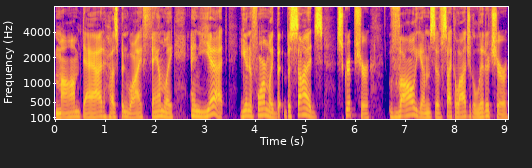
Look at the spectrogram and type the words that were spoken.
mom, dad, husband, wife, family, and yet uniformly, but besides scripture. Volumes of psychological literature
